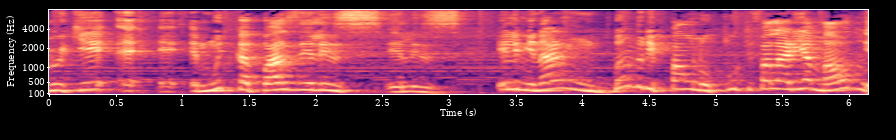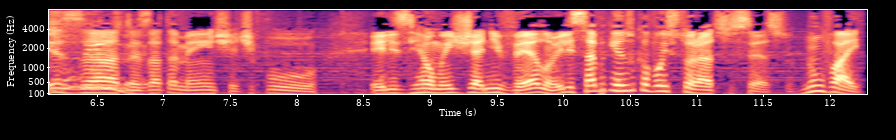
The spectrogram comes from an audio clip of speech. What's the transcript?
porque é, é- é muito capaz eles eles eliminarem um bando de pau no cu que falaria mal do som deles, Exato, velho. exatamente. É tipo, eles realmente já nivelam. Eles sabem que eles nunca vão estourar de sucesso. Não vai.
